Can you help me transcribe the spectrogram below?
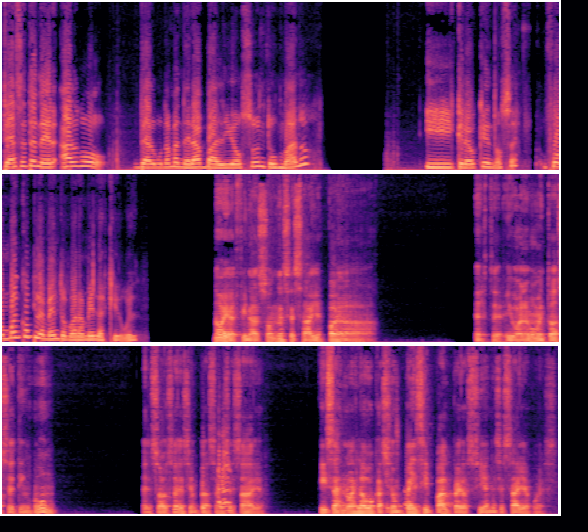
te hace tener algo de alguna manera valioso en tus manos. Y creo que, no sé, fue un buen complemento para mí la skill wheel. No, y al final son necesarias para. Este, igual el momento de Team Room. El Sorcerer siempre hace necesario. Quizás no es la vocación Exacto. principal, pero sí es necesaria, pues.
